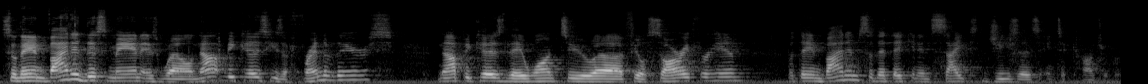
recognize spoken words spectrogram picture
So they invited this man as well, not because he's a friend of theirs, not because they want to uh, feel sorry for him, but they invite him so that they can incite Jesus into controversy.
